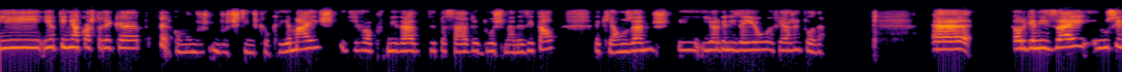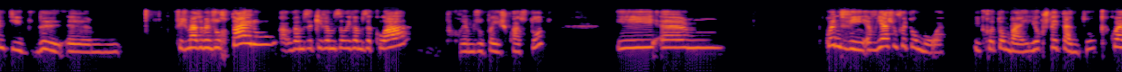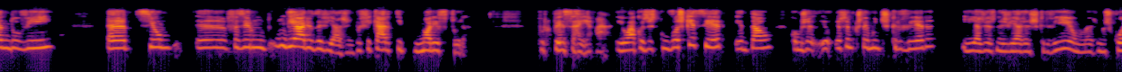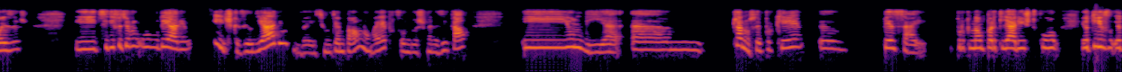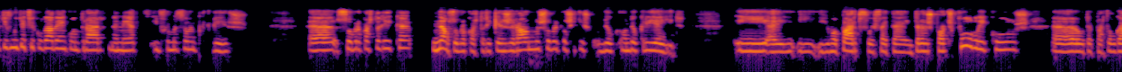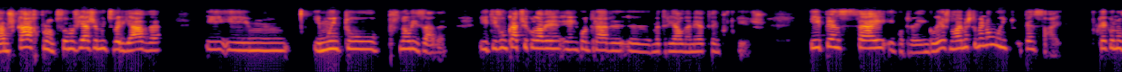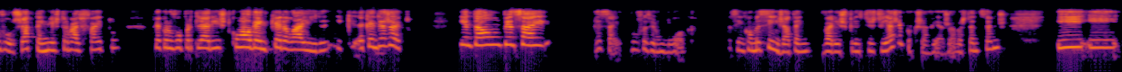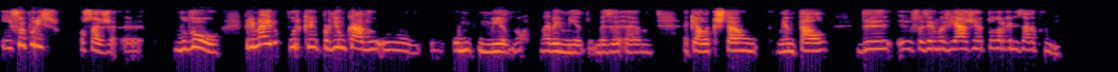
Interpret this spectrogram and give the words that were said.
E eu tinha a Costa Rica era como um dos, dos, destinos que eu queria mais e tive a oportunidade de passar duas semanas e tal, aqui há uns anos, e, e organizei eu a viagem toda. Uh, organizei no sentido de um, fiz mais ou menos o roteiro, ah, vamos aqui, vamos ali, vamos acolá, percorremos o país quase todo, e um, quando vim, a viagem foi tão boa e correu tão bem. E eu gostei tanto que quando vim, uh, se eu uh, fazer um, um, diário da viagem para ficar tipo memória futura. Porque pensei, eu há coisas que me vou esquecer, então, como já, eu, eu, sempre gostei muito de escrever, e às vezes nas viagens escrevia umas, umas coisas, e decidi fazer o, o, diário. E escrevi o diário, demorei assim um tempão, não é? Porque foram duas semanas e tal. E um dia, hum, já não sei porquê, hum, pensei, porque não partilhar isto com. Eu tive, eu tive muita dificuldade em encontrar na net informação em português uh, sobre a Costa Rica, não sobre a Costa Rica em geral, mas sobre aqueles sítios onde eu, onde eu queria ir. E, e, e, uma parte foi feita em transportes públicos, uh, outra parte alugámos carro, pronto, foi uma viagem muito variada e, e muito personalizada. E tive um bocado de dificuldade em, em encontrar uh, material na net em português e pensei, encontrei em inglês, não é? Mas também não muito. Pensei, porque é que eu não vou, já que tenho este trabalho feito, porque é que eu não vou partilhar isto com alguém que queira lá ir e que, a quem dê jeito? E então pensei, pensei, vou fazer um blog. Assim como assim, já tenho várias experiências de viagem, porque já viajo há bastantes anos, e, e, e foi por isso. Ou seja, uh, mudou. Primeiro porque perdi um bocado o, o, o medo, não é bem medo, mas uh, um, aquela questão mental de eh, fazer uma viagem toda organizada por mim.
